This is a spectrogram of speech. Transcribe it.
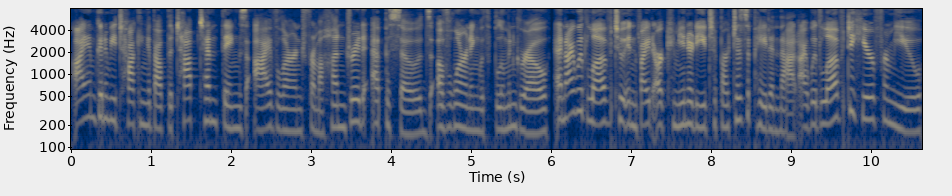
I am going to be talking about the top 10 things I've learned from 100 episodes of Learning with Bloom and Grow. And I would love to invite our community to participate in that. I would love to hear from you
